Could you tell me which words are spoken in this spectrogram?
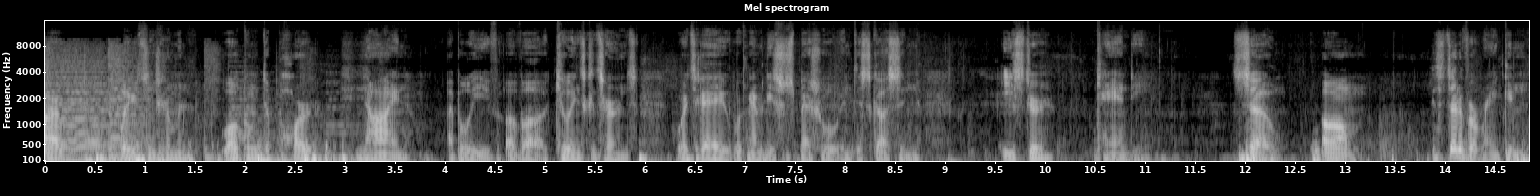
Ladies and gentlemen, welcome to part nine, I believe, of uh, Killian's Concerns, where today we're gonna have an Easter special and discussing Easter candy. So, um, instead of a ranking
